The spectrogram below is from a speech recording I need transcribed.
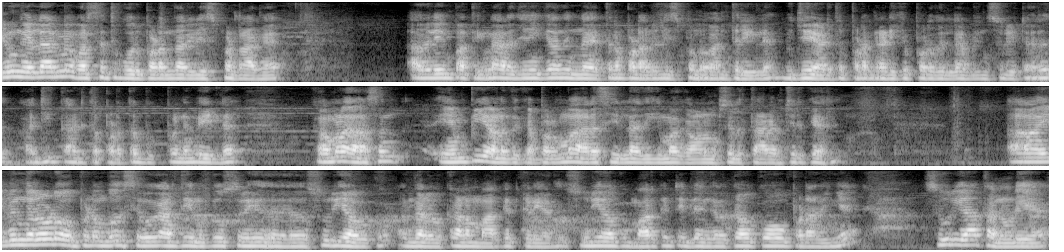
இவங்க எல்லாருமே வருஷத்துக்கு ஒரு படம் தான் ரிலீஸ் பண்ணுறாங்க அதுலேயும் பார்த்தீங்கன்னா ரஜினிகாந்த் இன்னும் எத்தனை படம் ரிலீஸ் பண்ணுவான்னு தெரியல. விஜய் அடுத்த படம் நடிக்க போகிறது இல்லை அப்படின்னு சொல்லிட்டாரு. அஜித் அடுத்த படத்தை புக் பண்ணவே இல்லை. கமலஹாசன் எம்பி ஆனதுக்கப்புறமா அரசியலில் அதிகமாக கவனம் செலுத்த ஆரம்பிச்சிருக்காரு. இவங்களோட ஒப்பிடும்போது சிவகார்த்திகனுக்கும் சூரிய சூர்யாவுக்கும் அந்த அளவுக்கான மார்க்கெட் கிடையாது. சூர்யாவுக்கு மார்க்கெட் இல்லைங்கிறதுக்காக கோவப்படாதீங்க. சூர்யா தன்னுடைய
